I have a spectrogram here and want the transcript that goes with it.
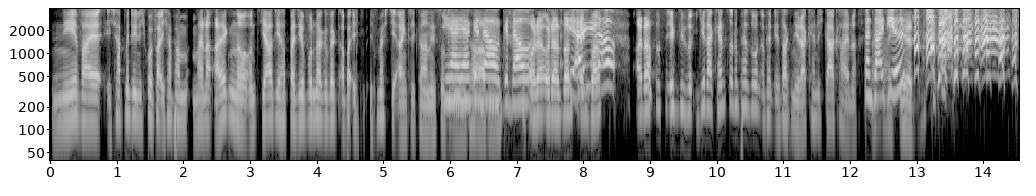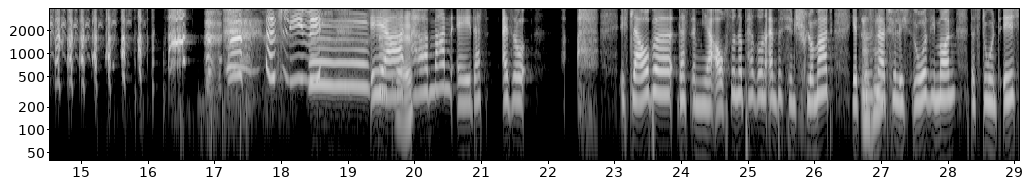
nee, weil ich habe mir die nicht geholt, weil ich habe meine eigene und ja, die hat bei dir Wunder gewirkt, aber ich, ich möchte die eigentlich gar nicht so Ja, dringend ja, genau, haben. genau. Oder, oder sonst Ja, irgendwas. genau. Aber das ist irgendwie so, jeder kennt so eine Person und wenn ihr sagt, nee, da kenne ich gar keine. Dann seid ihr es. Das liebe ich. Ja, ey. aber Mann, ey, das, also, ich glaube, dass in mir auch so eine Person ein bisschen schlummert. Jetzt ist es natürlich so, Simon, dass du und ich,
